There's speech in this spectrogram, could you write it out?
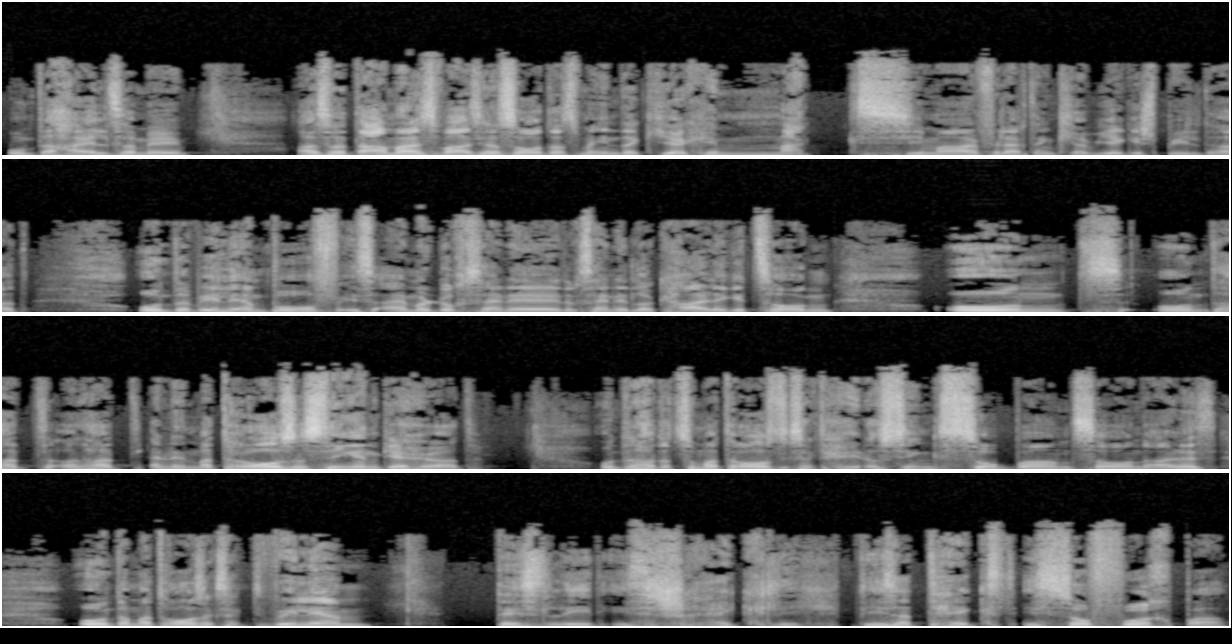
und der Heilsarmee. Also damals war es ja so, dass man in der Kirche maximal vielleicht ein Klavier gespielt hat. Und der William Booth ist einmal durch seine, durch seine Lokale gezogen und, und, hat, und hat einen Matrosen singen gehört. Und dann hat er zum Matrosen gesagt, hey, du singst super und so und alles. Und der Matrose hat gesagt, William, das Lied ist schrecklich. Dieser Text ist so furchtbar.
